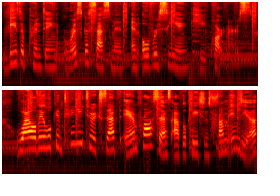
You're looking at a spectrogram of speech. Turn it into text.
visa printing, risk assessment, and overseeing key partners. While they will continue to accept and process applications from India,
